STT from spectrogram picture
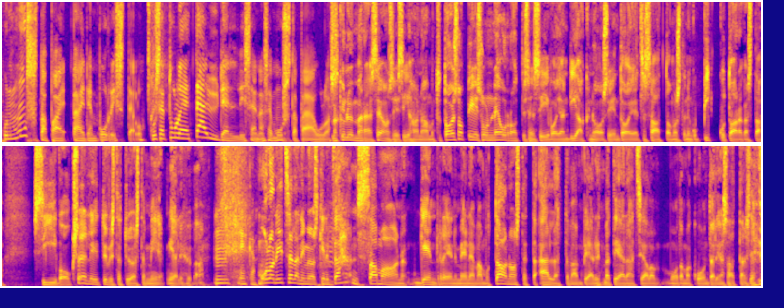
kuin mustapäiden puristelu. Kun se tulee täydellisenä se mustapää ulos. Mä kyllä ymmärrän, se on siis ihanaa, mutta toi sopii sun neuroottisen siivoajan diagnoosiin toi, että sä saat tuommoista niinku pikkutarkasta siivoukseen liittyvistä työstä mie- mielihyvää. Mm, ehkä. Mulla on itselläni myöskin vähän samaan genreen menevä, mutta tää on astetta ällöttävämpi. Ja nyt mä tiedän, että siellä on muutama kuuntelija saattaa sitä.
